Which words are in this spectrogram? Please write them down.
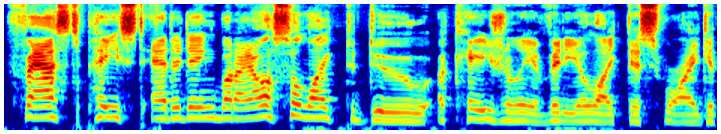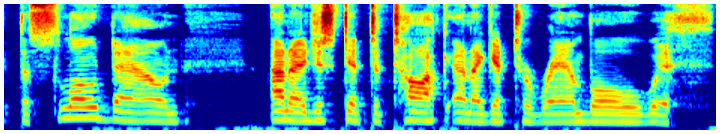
fast paced editing, but I also like to do occasionally a video like this where I get the slow down and I just get to talk and I get to ramble with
